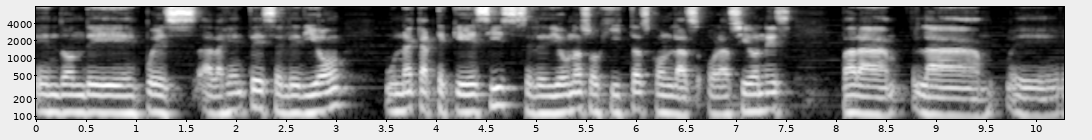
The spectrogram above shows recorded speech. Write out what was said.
en donde pues a la gente se le dio una catequesis, se le dio unas hojitas con las oraciones para la eh,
